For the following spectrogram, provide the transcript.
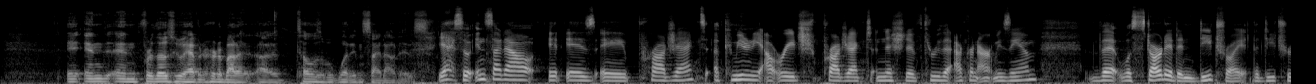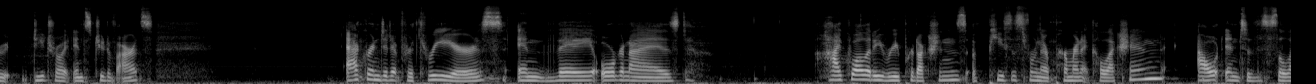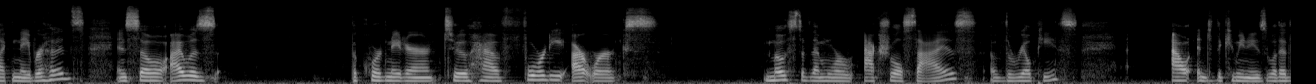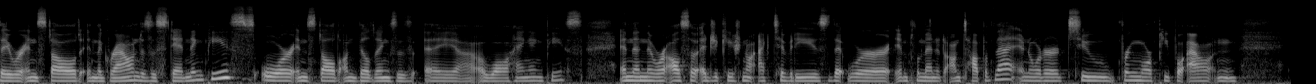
And and for those who haven't heard about it, uh, tell us what Inside Out is. Yeah, so Inside Out, it is a project, a community outreach project initiative through the Akron Art Museum that was started in Detroit, the Detroit, Detroit Institute of Arts. Akron did it for three years, and they organized high quality reproductions of pieces from their permanent collection out into the select neighborhoods. And so I was the coordinator to have 40 artworks most of them were actual size of the real piece out into the communities, whether they were installed in the ground as a standing piece or installed on buildings as a, uh, a wall hanging piece. And then there were also educational activities that were implemented on top of that in order to bring more people out and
